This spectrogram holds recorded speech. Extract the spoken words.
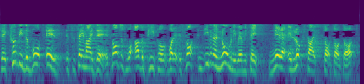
So it could be the vort is, it's the same idea. It's not just what other people, what it, it's not, even though normally when we say nira, it looks like dot dot dot,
